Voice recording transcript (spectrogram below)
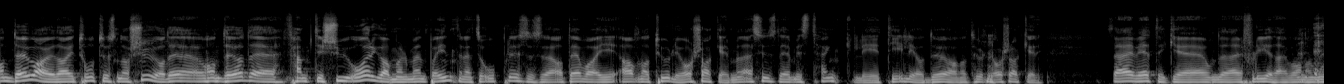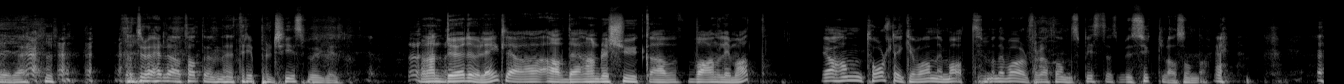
han daua jo da i 2007, og, det, og han døde 57 år gammel, men på internett så opplyses det at det var i, av naturlige årsaker. Men jeg syns det er mistenkelig tidlig å dø av naturlige årsaker. Så jeg vet ikke om det der flyet der var noen god idé. Så tror jeg heller jeg har tatt en trippel cheeseburger. Men han døde vel egentlig av det? Han ble sjuk av vanlig mat? Ja, han tålte ikke vanlig mat, men det var fordi at han spiste så mye sykler og sånn, da.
